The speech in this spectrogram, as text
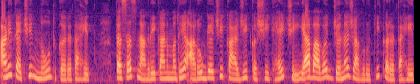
आणि त्याची नोंद करत आहेत. तसंच नागरिकांमध्ये आरोग्याची काळजी कशी घ्यायची याबाबत जनजागृती करत आहेत.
